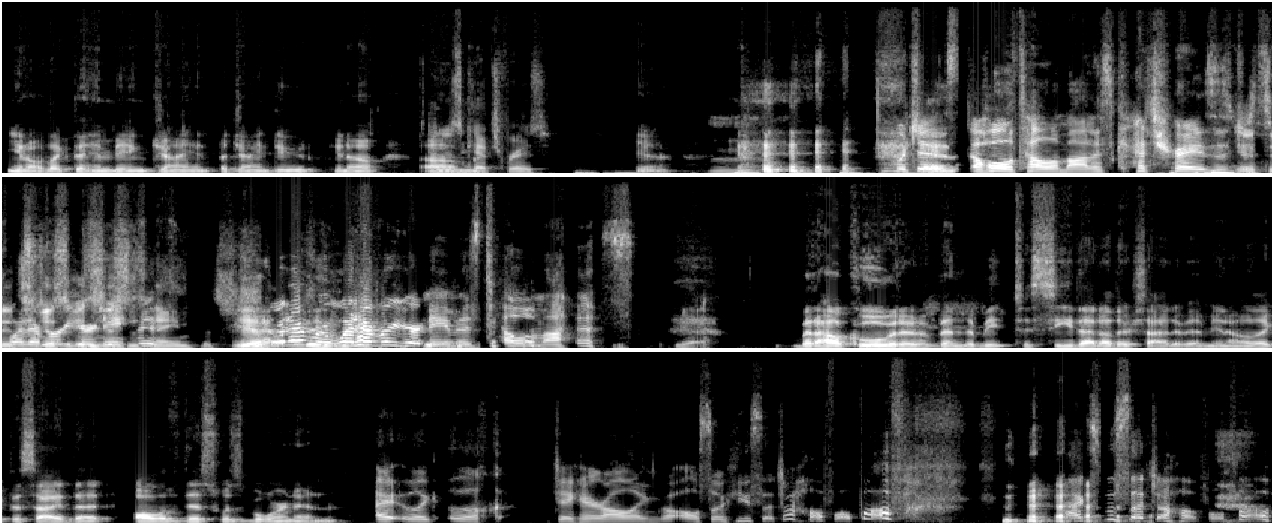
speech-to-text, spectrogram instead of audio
you know like the him being giant a giant dude you know And his Um, catchphrase. yeah Mhm. Which is And- the whole Telemanus catchphrase is just it's whatever just, your it's name just his is. name. It's Yeah. Whatever, whatever your name is, Telemanus. Yeah. But how cool would it have been to be to see that other side of him you know like the side that all of this was born in I like, ugh, J.K. Rowling, but also he's such a Hufflepuff. Pax was such a Hufflepuff.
